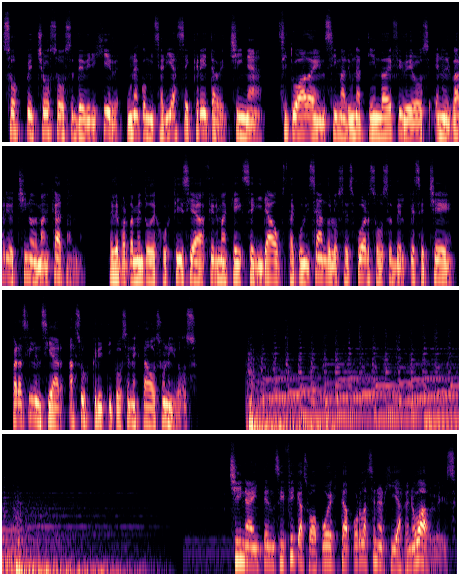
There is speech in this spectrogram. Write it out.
sospechosos de dirigir una comisaría secreta de China situada encima de una tienda de fideos en el barrio chino de Manhattan. El Departamento de Justicia afirma que seguirá obstaculizando los esfuerzos del PSC para silenciar a sus críticos en Estados Unidos. China intensifica su apuesta por las energías renovables.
